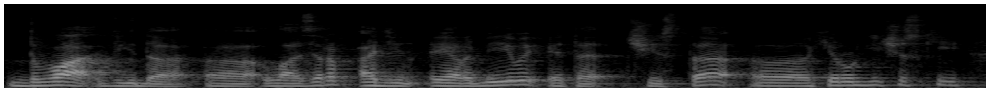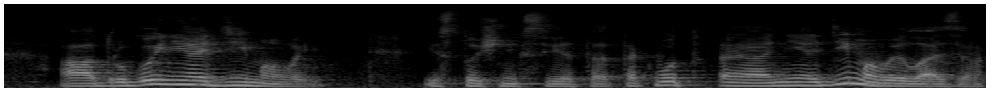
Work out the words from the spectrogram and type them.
два вида э, лазеров. Один эрбиевый, это чисто э, хирургический, а другой неодимовый источник света. Так вот, э, неодимовый лазер,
